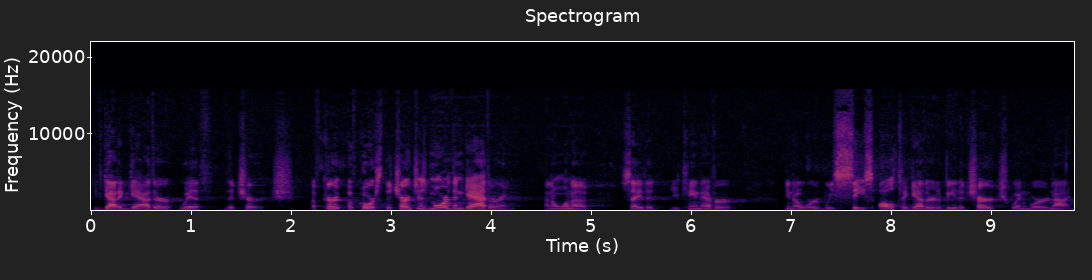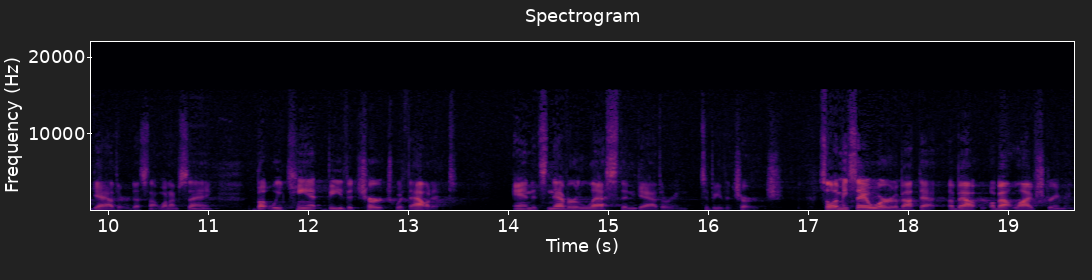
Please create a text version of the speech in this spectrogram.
you've got to gather with the church. Of course, the church is more than gathering. I don't want to say that you can't ever, you know, we cease altogether to be the church when we're not gathered. That's not what I'm saying. But we can't be the church without it. And it's never less than gathering to be the church. So let me say a word about that, about, about live streaming.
